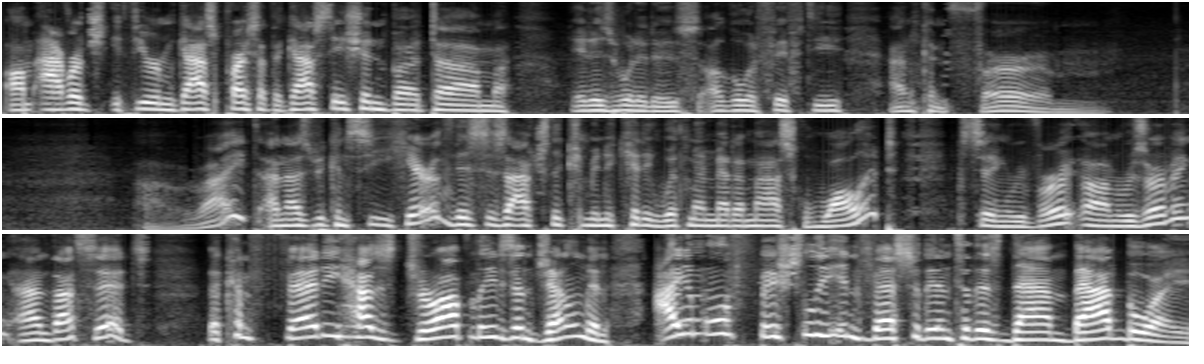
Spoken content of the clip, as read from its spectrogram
um, average Ethereum gas price at the gas station, but um, it is what it is. I'll go with 50 and confirm. Alright, and as we can see here, this is actually communicating with my MetaMask wallet. Saying um, reserving, and that's it. The confetti has dropped, ladies and gentlemen. I am officially invested into this damn bad boy.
